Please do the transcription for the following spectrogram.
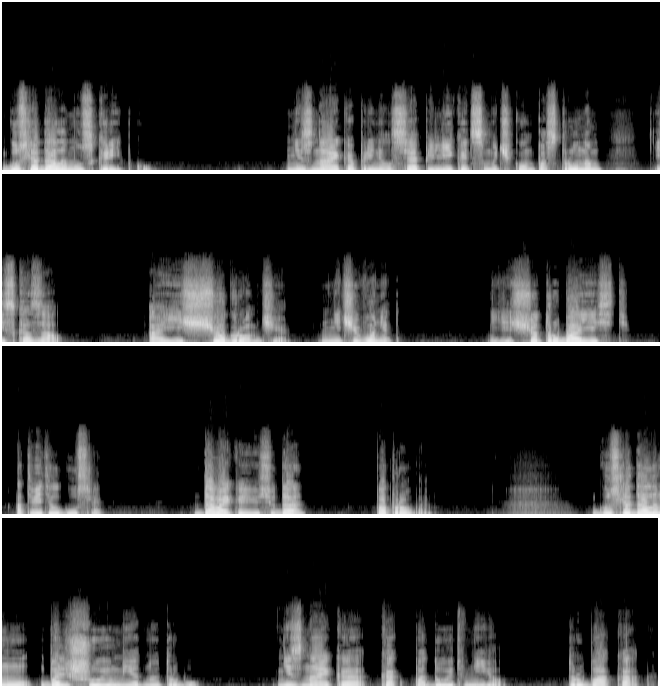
Гусля дал ему скрипку. Незнайка принялся пиликать смычком по струнам и сказал, «А еще громче, ничего нет?» «Еще труба есть», — ответил Гусля. «Давай-ка ее сюда, попробуем». Гусля дал ему большую медную трубу. Незнайка как подует в нее, труба как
